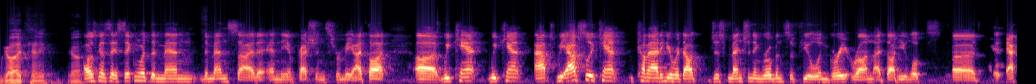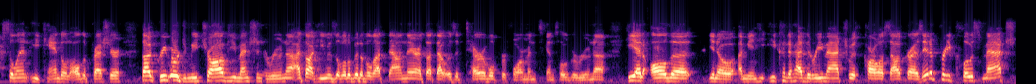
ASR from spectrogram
go ahead, Kenny. Yeah. I was gonna say sticking with the men, the men's side and the impressions for me. I thought uh, we can't, we can't, abs- we absolutely can't come out of here without just mentioning Roman Safiullin. Great run. I thought he looked uh, excellent. He handled all the pressure. Thought Grigor Dimitrov, you mentioned Rune. I thought he was a little bit of a letdown there. I thought that was a terrible performance against Holger Rune. He had all the, you know, I mean, he, he could have had the rematch with Carlos Alcaraz. They had a pretty close match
